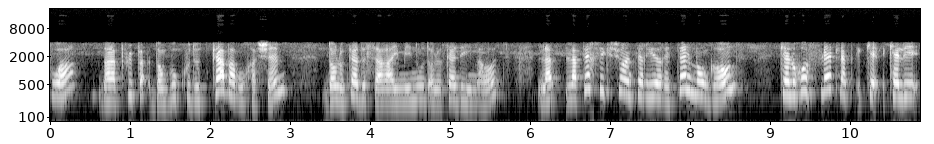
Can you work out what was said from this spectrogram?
fois, dans, beaucoup de cas, Baruch Hashem, dans le cas de Sarah et Menou, dans le cas des Imaot, la, la perfection intérieure est tellement grande qu'elle reflète, qu'elle est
